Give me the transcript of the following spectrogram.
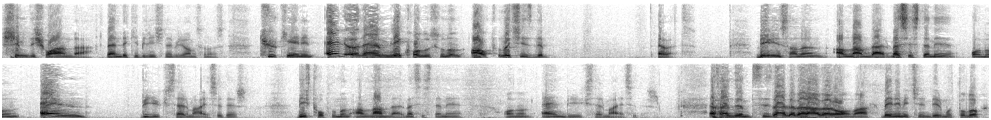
şimdi şu anda bendeki bilinç ne biliyor musunuz? Türkiye'nin en önemli konusunun altını çizdim. Evet. Bir insanın anlam verme sistemi onun en büyük sermayesidir. Bir toplumun anlam verme sistemi onun en büyük sermayesidir. Efendim sizlerle beraber olmak benim için bir mutluluk.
